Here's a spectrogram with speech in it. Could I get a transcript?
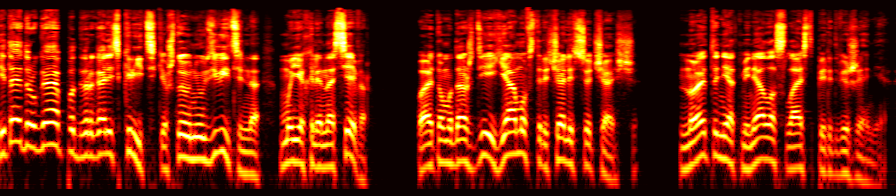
И та, и другая подвергались критике, что и неудивительно, мы ехали на север, поэтому дожди и ямы встречались все чаще но это не отменяло сласть передвижения.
